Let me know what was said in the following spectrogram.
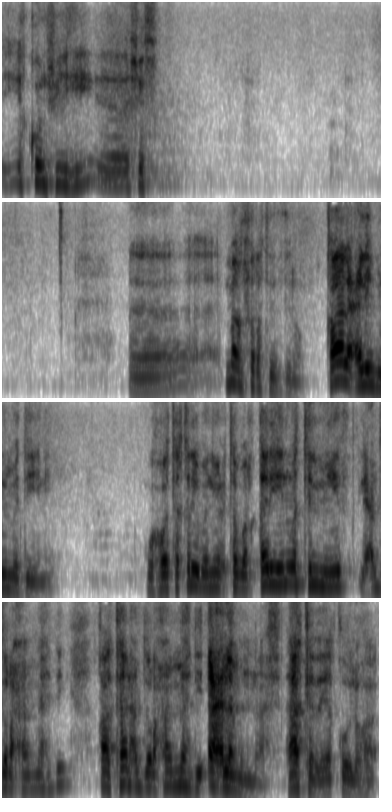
يكون فيه شو اسمه مغفرة الذنوب. قال علي بن المديني وهو تقريبا يعتبر قرين وتلميذ لعبد الرحمن مهدي قال كان عبد الرحمن مهدي أعلم الناس هكذا يقولها.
